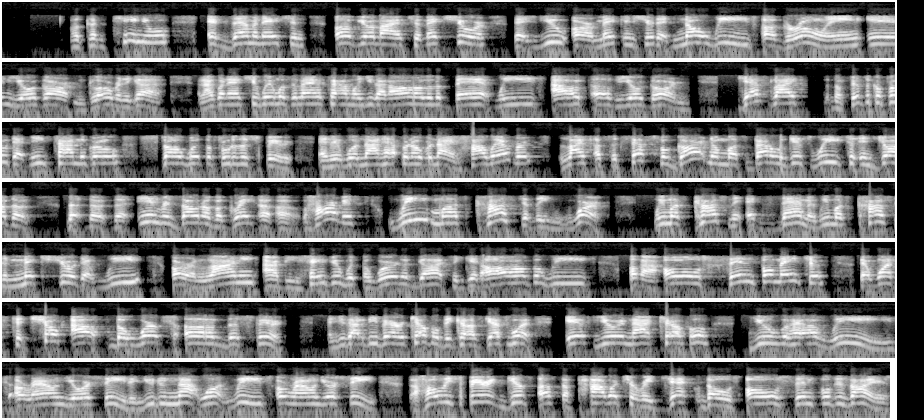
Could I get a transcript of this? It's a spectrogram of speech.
a continual examination of your life to make sure that you are making sure that no weeds are growing in your garden. Glory to God. And I'm going to ask you, when was the last time when you got all of the bad weeds out of your garden? Just like the physical fruit that needs time to grow, so with the fruit of the Spirit. And it will not happen overnight. However, like a successful gardener must battle against weeds to enjoy the the, the, the end result of a great uh, uh, harvest, we must constantly work. We must constantly examine. We must constantly make sure that we are aligning our behavior with the Word of God to get all the weeds of our old sinful nature that wants to choke out the works of the Spirit. And you got to be very careful because guess what? If you're not careful, you will have weeds around your seed, and you do not want weeds around your seed. The Holy Spirit gives us the power to reject those old sinful desires.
